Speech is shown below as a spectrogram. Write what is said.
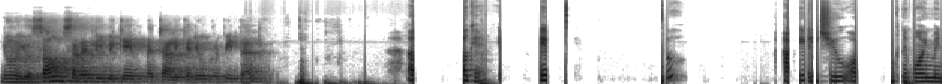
No, no, your sound suddenly became metallic. Can you repeat that? Uh, okay. If you how they reach you or book an appointment?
